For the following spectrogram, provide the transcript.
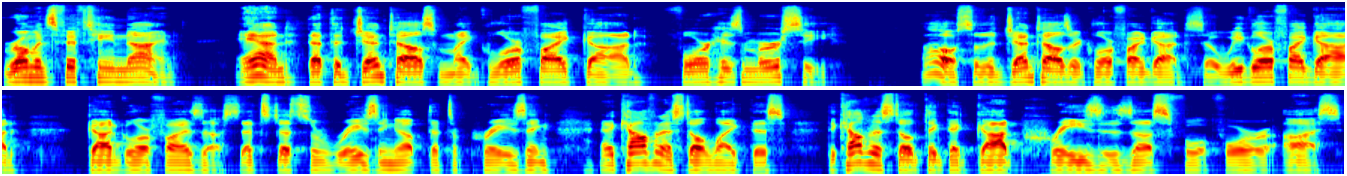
Romans 15:9. And that the Gentiles might glorify God for his mercy. Oh, so the Gentiles are glorifying God. So we glorify God, God glorifies us. That's just a raising up, that's a praising. And the Calvinists don't like this. The Calvinists don't think that God praises us for, for us.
